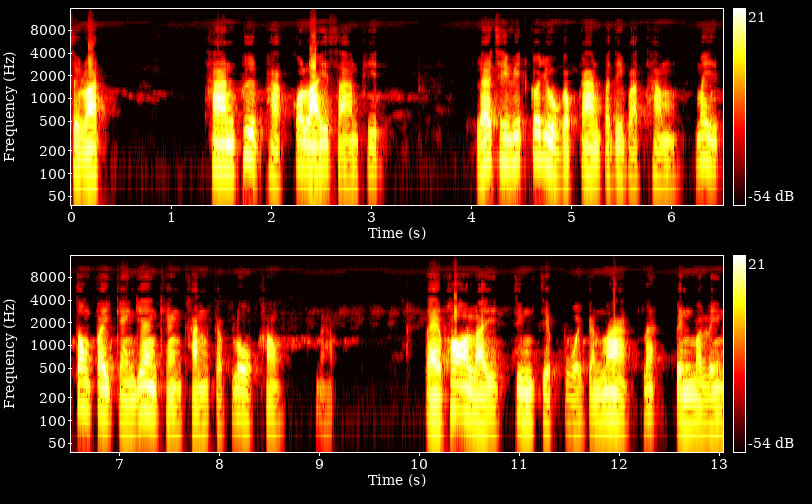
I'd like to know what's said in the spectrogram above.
สวิรัตทานพืชผักก็ไร้สารพิษ แล้วชีวิตก็อยู่กับการปฏิบัติธรรม ไม่ต้องไปแข่งแย่งแข่งขันกับโลกเขานะครับแต่เพราะอะไรจึงเจ็บป่วยกันมากและเป็นมะเร็ง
